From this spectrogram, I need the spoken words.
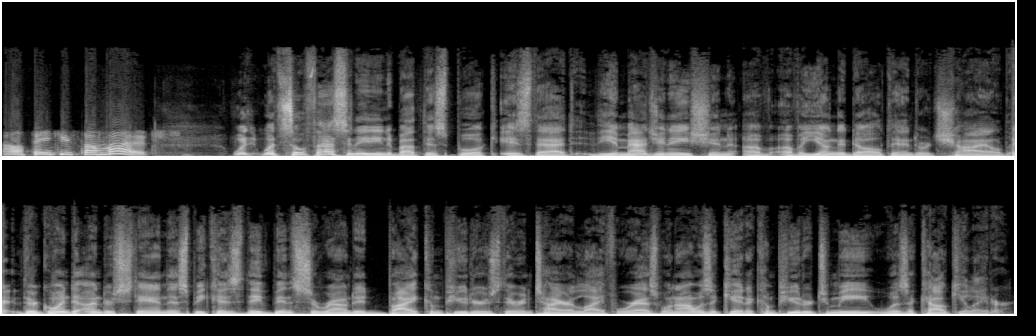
Oh, thank you so much. What, what's so fascinating about this book is that the imagination of, of a young adult and or child, they're, they're going to understand this because they've been surrounded by computers their entire life. Whereas when I was a kid, a computer to me was a calculator.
